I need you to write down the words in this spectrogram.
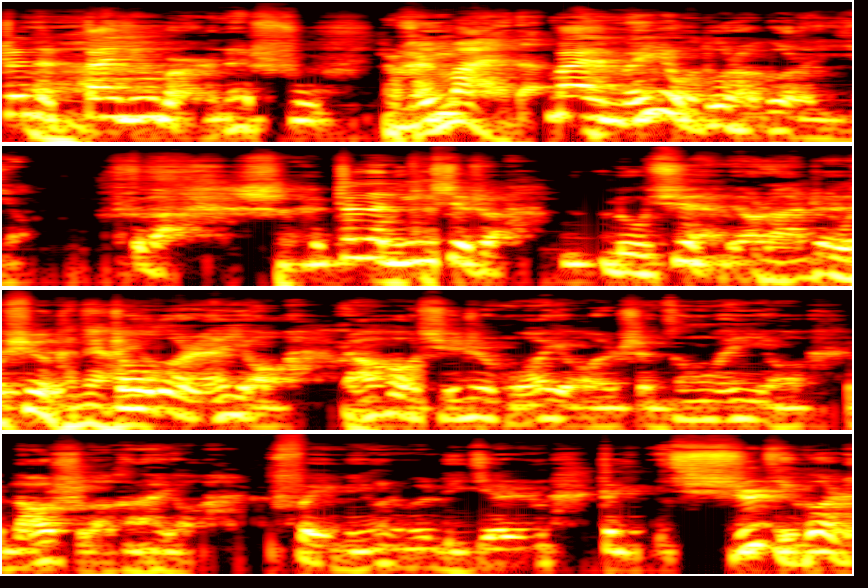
真的单行本的那书还卖的卖没有多少个了，已经，对吧？是 真的，您就说鲁迅，比如说这鲁迅肯定有周作人有，然后徐志摩有，沈从文有，老舍可能还有，费明什么李杰人，这十几个人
